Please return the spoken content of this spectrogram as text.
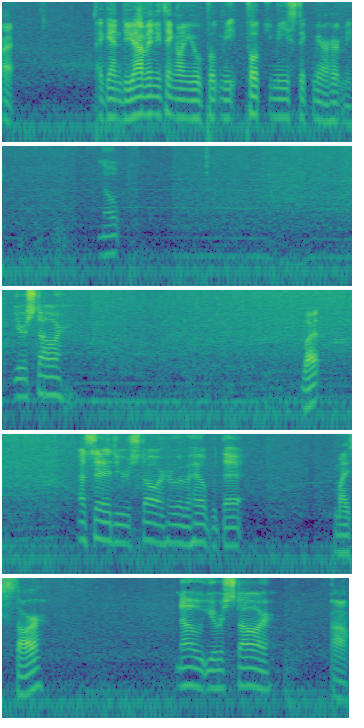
All right. Again, do you have anything on you? Poke me, poke me, stick me, or hurt me? Nope. You're a star. What? I said you're a star. Whoever helped with that. My star? No, you're a star. Oh,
